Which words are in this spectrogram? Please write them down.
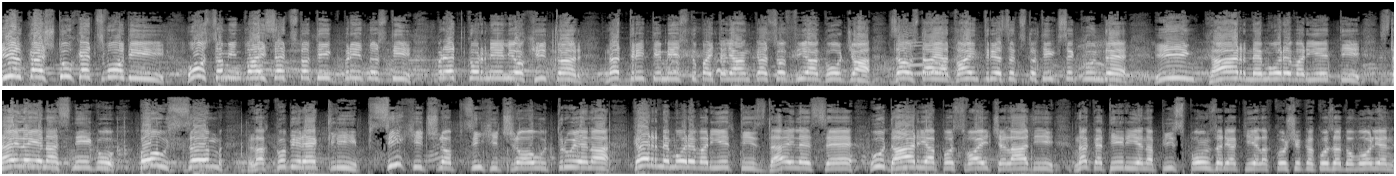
Ilka Štuhec vodi 28 stotink prednosti pred Kornelijo Hiter. Na tretjem mestu pa italijanka Sofija Gođa zaostaja 32 stotink sekunde in kar ne more verjeti, zdaj le je na snegu, povsem, lahko bi rekli, psihično, psihično utrujena, kar ne more verjeti, zdaj le se udarja po svoji čeladi, na kateri je napis sponzorja, ki je lahko še kako zadovoljen,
